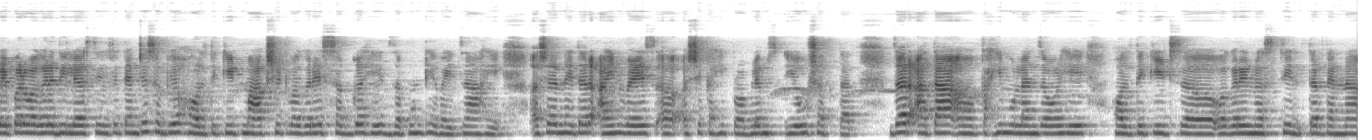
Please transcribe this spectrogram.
पेपर वगैरे दिले असतील तर त्यांचे सगळे हॉल तिकीट मार्कशीट वगैरे सगळं हे जपून ठेवायचं आहे. अशा नाही तर ऐन वेळेस असे काही प्रॉब्लेम्स येऊ शकतात. जर आता काही मुलांजवळ हे हॉल तिकीट्स वगैरे नसतील तर त्यांना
